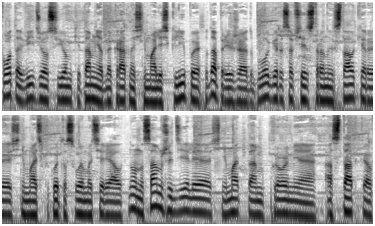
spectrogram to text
фото, видео, съемки. Там неоднократно снимались клипы. Туда приезжают блогеры со всей страны, сталкеры, снимать какой-то свой материал. Но на самом же деле деле снимать там, кроме остатков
